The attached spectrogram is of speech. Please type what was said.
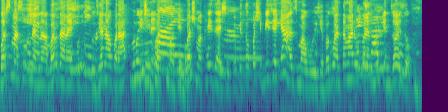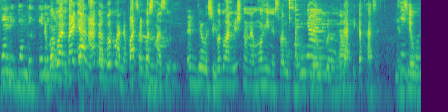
ભસ્માસુરને ન વરદાન આપ્યું હતું તું જેના ઉપર હાથ મૂકીશ ને ભસ્મ એ ભસ્મ થઈ જાય છે. તો કે તો પછી બીજે ક્યાં અજમાવવું કે ભગવાન તમારા ઉપર જ મૂકીને જોઈજો તે ભગવાન ભાગ્યા આગળ ભગવાન ને પાછળ ભસ્માસુર. સુર પછી ભગવાન વિષ્ણુ ને મોહિની સ્વરૂપનું રૂપ લેવું પડ્યું. આખી કથા છે. જેવું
